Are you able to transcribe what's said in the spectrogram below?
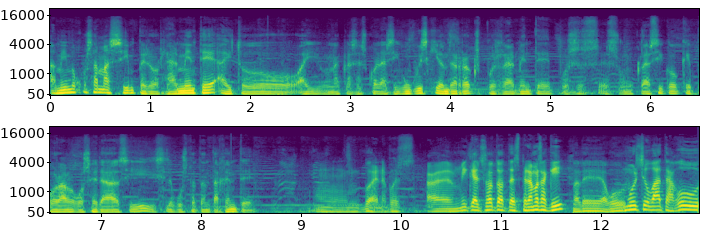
A mí me gusta más sin, pero realmente hay todo, hay una clase de escuelas y un whisky on the rocks pues realmente pues es, es un clásico que por algo será así y si le gusta a tanta gente. Mm, Bueno, pues, eh, Miquel Soto, te esperamos aquí. Vale, agur. Mucho batagur.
